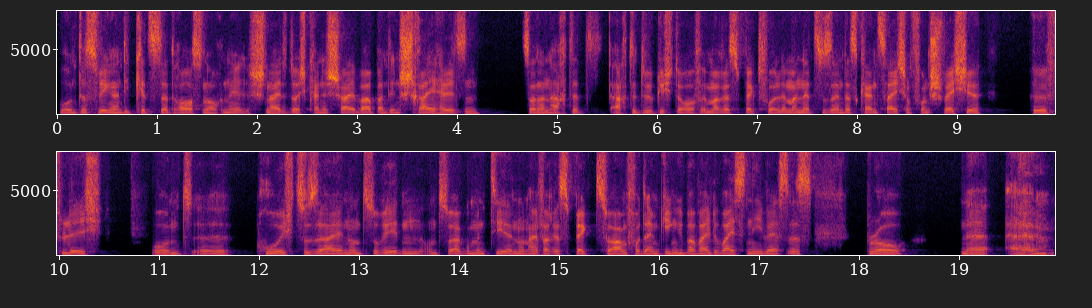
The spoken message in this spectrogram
Und deswegen an die Kids da draußen auch, ne? Schneidet euch keine Scheibe ab an den Schreihälsen, sondern achtet, achtet wirklich darauf, immer respektvoll, immer nett zu sein. Das ist kein Zeichen von Schwäche, höflich und äh, ruhig zu sein und zu reden und zu argumentieren und einfach Respekt zu haben vor deinem Gegenüber, weil du weißt nie, wer es ist. Bro, ne? Ja, Ähm, ja.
